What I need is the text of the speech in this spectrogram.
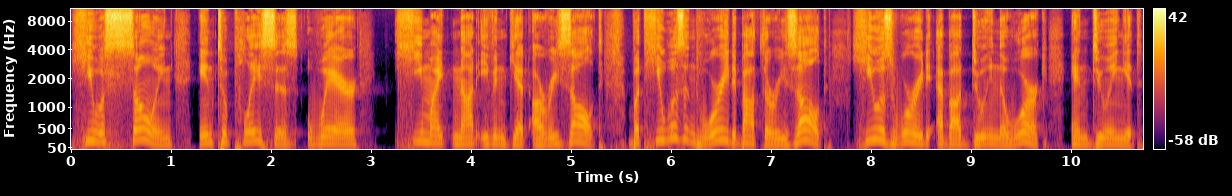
He was sowing into places where he might not even get a result. But he wasn't worried about the result. He was worried about doing the work and doing it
